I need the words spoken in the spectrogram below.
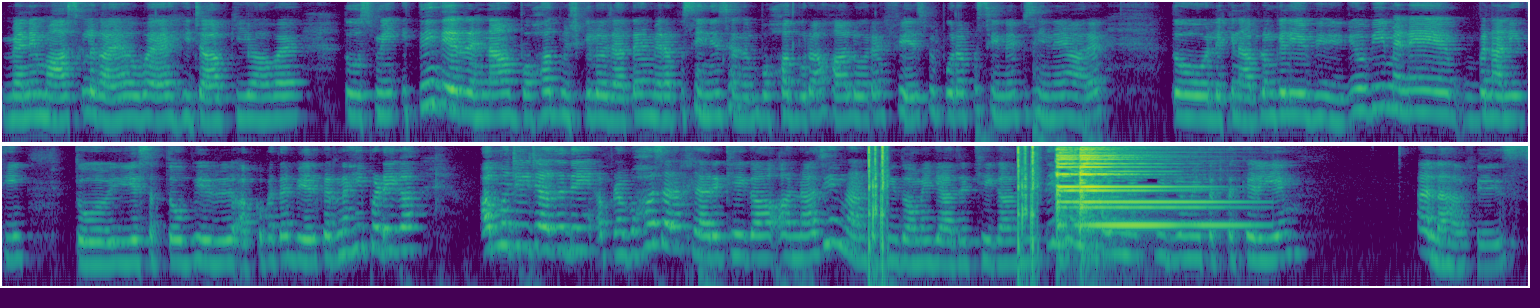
मैंने मास्क लगाया हुआ है हिजाब किया हुआ है। तो उसमें इतनी देर रहना बहुत मुश्किल हो जाता है। मेरा पसीने से अंदर बहुत बुरा हाल हो रहा है। फेस पे पूरा पसीने पसीने आ रहा है। तो लेकिन आप लोगों के लिए वीडियो भी मैंने बनानी थी। तो ये सब तो फिर आपको पता है बेयर करना ही पड़ेगा। अब मुझे इजाज़त दें, अपना बहुत सारा ख्याल रखिएगा और नाजी इमरान को अपनी दुआ में याद रखिएगा। मिलते हैं नेक्स्ट वीडियो में, तब तक के लिए अल्लाह हाफिज़।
